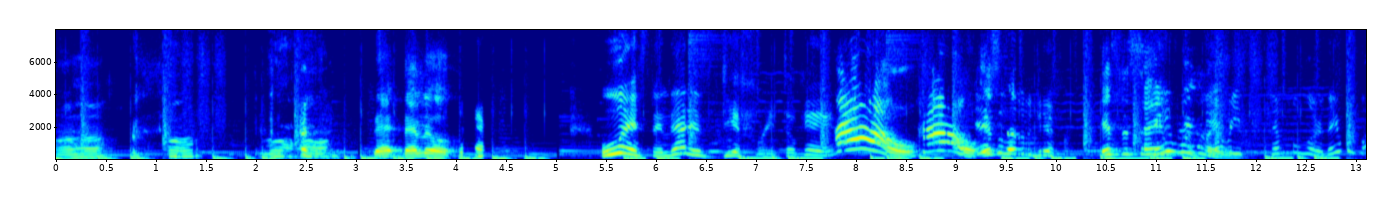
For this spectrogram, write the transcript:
Uh-huh. Uh-huh. That that little Listen, that is different, okay? how? How? It's, It's a the, little different. it's the same. They same were very similar. They were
